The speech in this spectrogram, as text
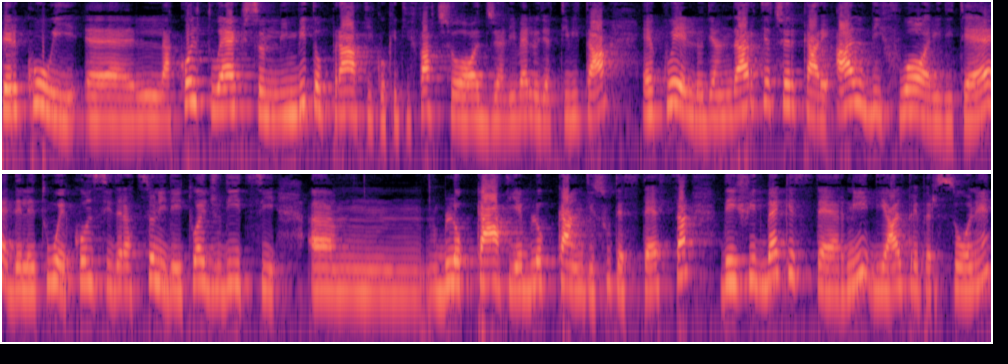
Per cui eh, la call to action, l'invito pratico che ti faccio oggi a livello di attività è quello di andarti a cercare al di fuori di te, delle tue considerazioni, dei tuoi giudizi um, bloccati e bloccanti su te stessa, dei feedback esterni di altre persone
